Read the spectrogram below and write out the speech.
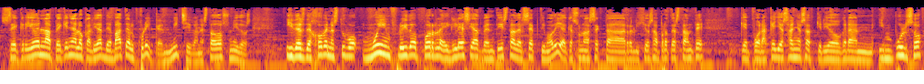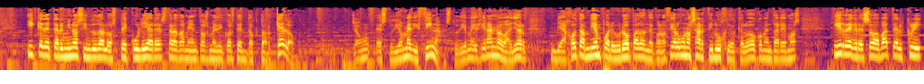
Se crió en la pequeña localidad de Battle Creek, en Michigan, Estados Unidos, y desde joven estuvo muy influido por la Iglesia Adventista del Séptimo Día, que es una secta religiosa protestante que por aquellos años adquirió gran impulso y que determinó sin duda los peculiares tratamientos médicos del Dr. Kellogg. John estudió medicina, estudió medicina en Nueva York, viajó también por Europa donde conoció algunos artilugios que luego comentaremos y regresó a Battle Creek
